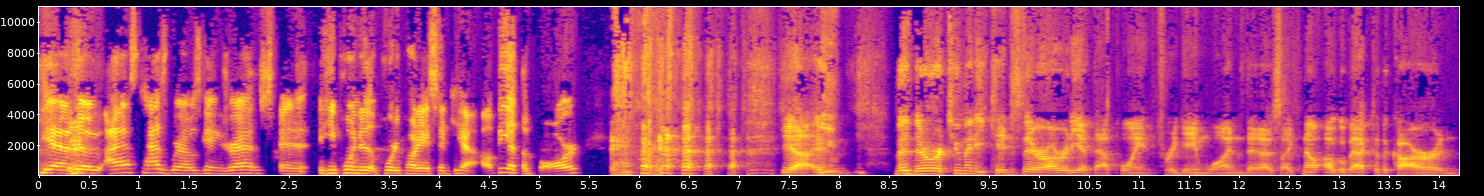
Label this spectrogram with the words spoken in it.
yeah, and, no, I asked Taz where I was getting dressed and he pointed at porta potty. I said, Yeah, I'll be at the bar. yeah. And, there were too many kids there already at that point for game one that I was like, no, I'll go back to the car and,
